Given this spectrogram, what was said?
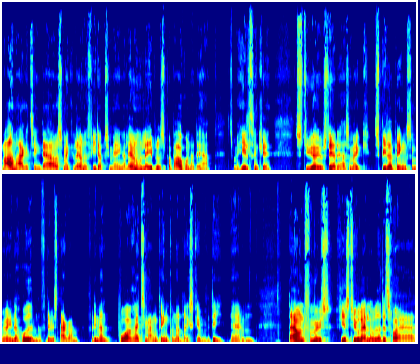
meget marketing. Det er også, at man kan lave noget feed-optimering og lave nogle labels på baggrund af det her, så man hele tiden kan styre og justere det her, så man ikke spilder penge, som jo egentlig er hovedemner for det, vi snakker om. Fordi man bruger rigtig mange penge på noget, der ikke skaber værdi. Øhm, der er jo en famøs 80-20-regel derude, og det tror jeg,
